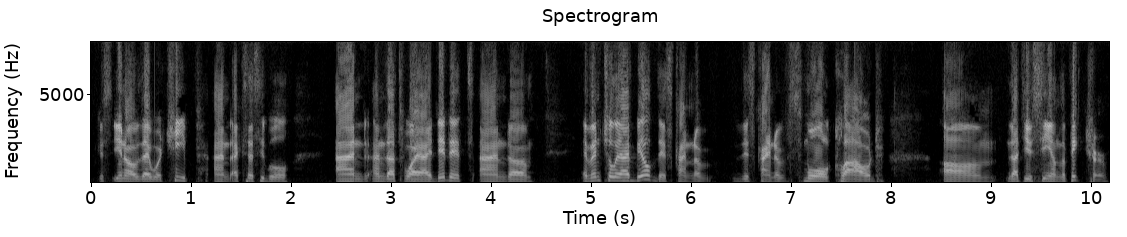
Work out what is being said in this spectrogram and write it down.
because you know they were cheap and accessible, and and that's why I did it. And um, eventually, I built this kind of this kind of small cloud um, that you see on the picture,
